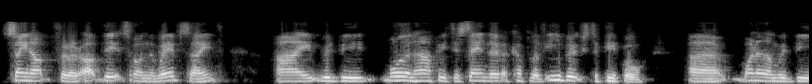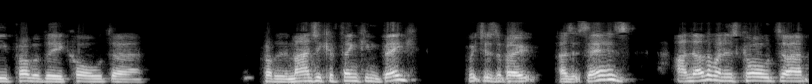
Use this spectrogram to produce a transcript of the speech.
sign up for our updates on the website, I would be more than happy to send out a couple of ebooks to people. Uh, one of them would be probably called uh, probably the magic of thinking big, which is about, as it says. Another one is called uh,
